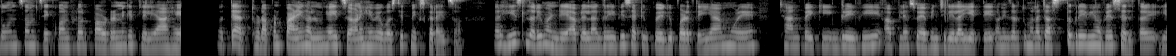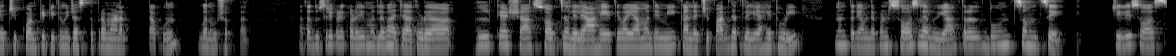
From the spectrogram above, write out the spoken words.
दोन चमचे कॉर्नफ्लोअर पावडर मी घेतलेली आहे. व त्यात थोडं आपण पाणी घालून घ्यायचं आणि हे व्यवस्थित मिक्स करायचं. तर ही स्लरी म्हणजे आपल्याला ग्रेव्हीसाठी उपयोगी पडते. यामुळे छानपैकी ग्रेव्ही आपल्या सोयाबीन चिलीला येते. आणि जर तुम्हाला जास्त ग्रेव्ही हवी असेल तर याची क्वांटिटी तुम्ही जास्त प्रमाणात टाकून बनवू शकतात. आता दुसरीकडे कढईमधल्या भाज्या थोड्या हलक्याशा सॉफ्ट झालेल्या आहे तेव्हा यामध्ये मी कांद्याची पात घातलेली आहे थोडी. नंतर यामध्ये आपण सॉस घालूया. तर दोन चमचे चिली सॉस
